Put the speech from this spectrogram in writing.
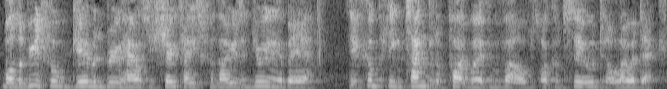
While the beautiful German brew house is showcased for those enjoying a beer, the accompanying tangle of pipework and valves are concealed in a lower deck,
